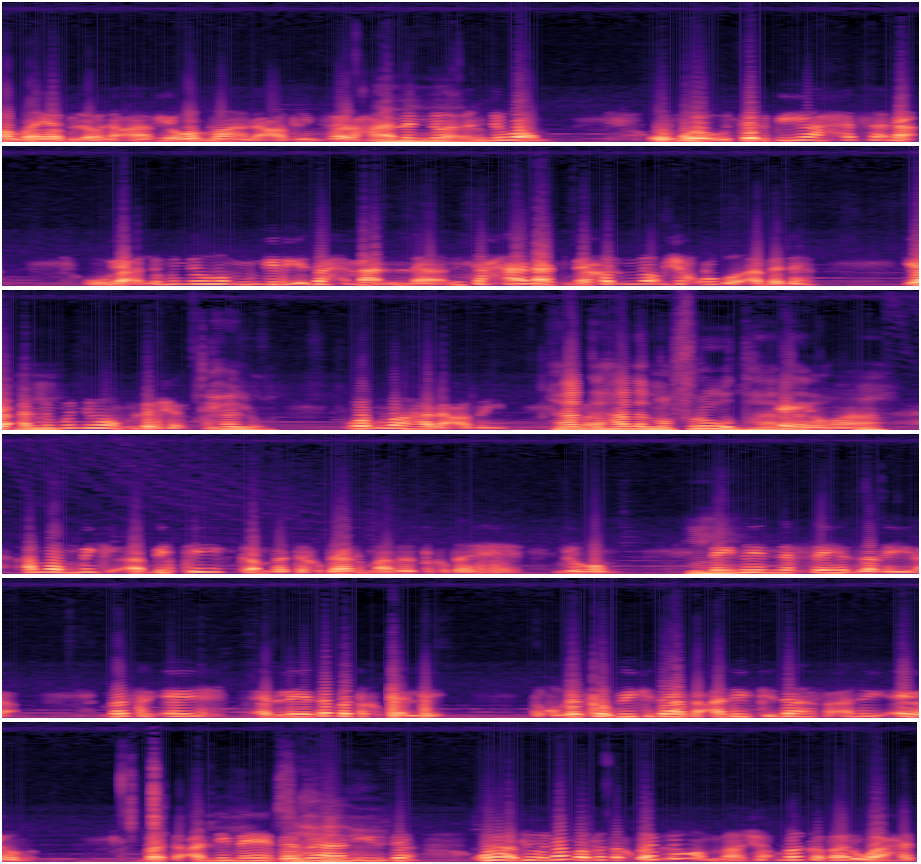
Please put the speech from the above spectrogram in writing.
الله يبلغ العافية والله العظيم فرحان آمين إنه يا رب. عندهم وتربية حسنة ويعلمونهم من قريب مع الامتحانات ما يخلونهم يخرجوا ابدا. يعلمونهم لشفتي حلو. والله العظيم. هذا هذا المفروض هذا. أيوه. مم. أما امي بنتي كم بتقدر؟ ما بتقدرش لهم. لأن نفسها صغيرة. بس إيش؟ اللي ده بتقدر لي. تقول سوي كده فعلي كده فعلي. أيوه. بتعلمي. بغاني وده. وهذول ما بتقدر لهم. ما شاء الله كبر واحد.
